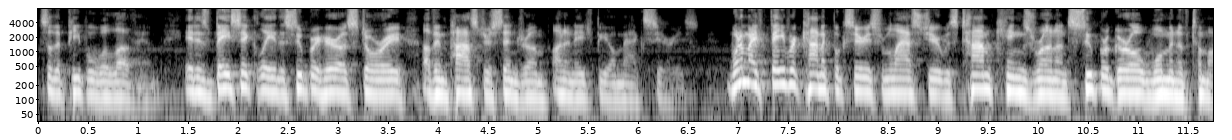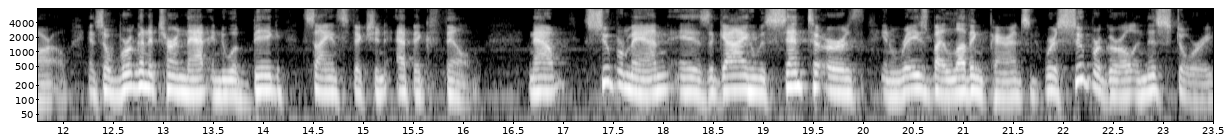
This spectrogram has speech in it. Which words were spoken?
so that people will love him. It is basically the superhero story of imposter syndrome on an HBO Max series. One of my favorite comic book series from last year was Tom King's run on Supergirl Woman of Tomorrow. And so we're going to turn that into a big science fiction epic film. Now, Superman is a guy who was sent to Earth and raised by loving parents, whereas Supergirl in this story,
